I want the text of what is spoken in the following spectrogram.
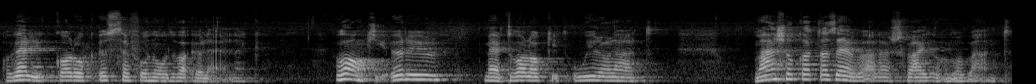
a velük karok összefonódva ölelnek. Van, ki örül, mert valakit újra lát, másokat az elvállás fájdalma bánt.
